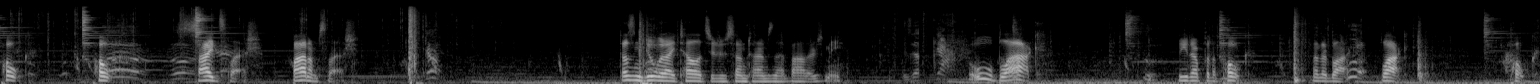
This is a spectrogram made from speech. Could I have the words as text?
Poke. Poke. Side slash. Bottom slash. Doesn't do what I tell it to do sometimes, and that bothers me. Ooh, block. Lead up with a poke. Another block. Block. Poke.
